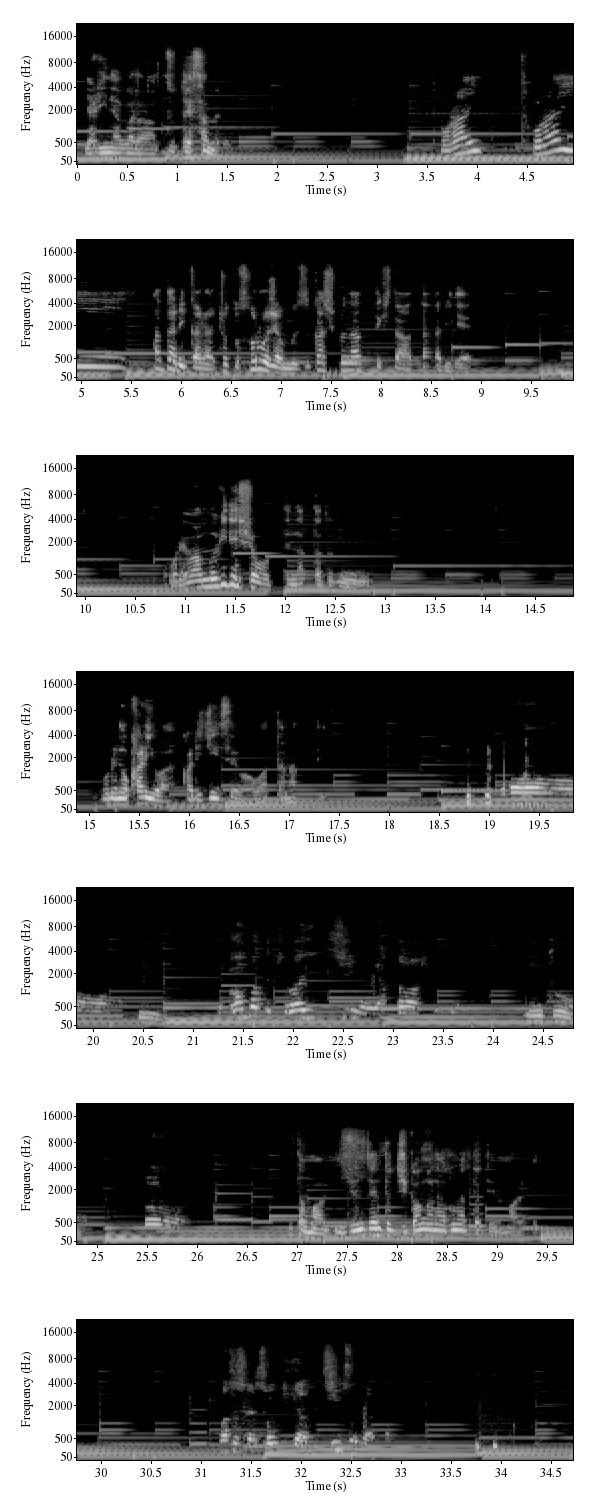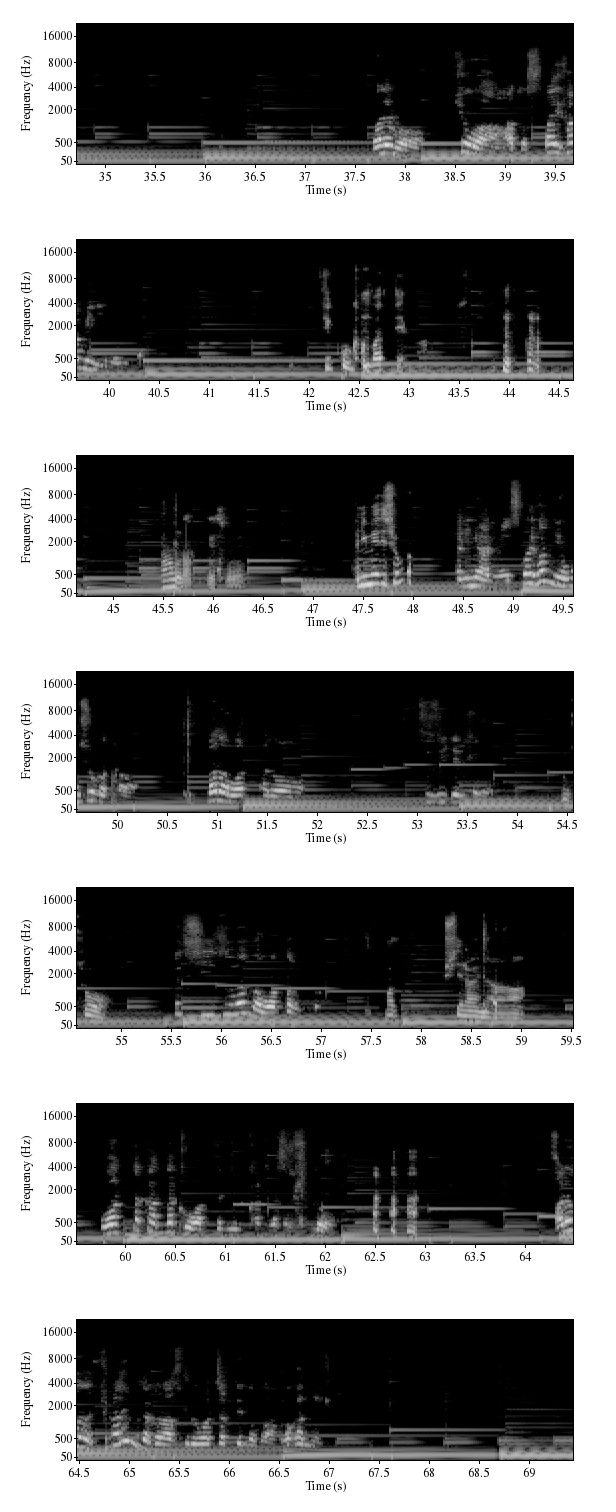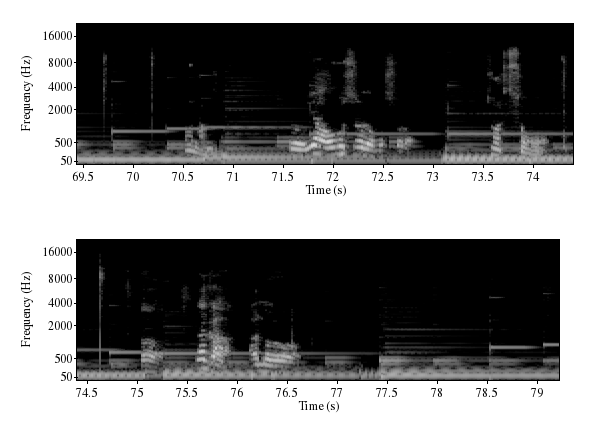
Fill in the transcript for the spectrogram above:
やりながらずっとやってたんだけど。トライトライあたりからちょっとソロじゃ難しくなってきたあたりで、これは無理でしょうってなった時に、俺の狩りは、狩り人生は終わったなっていう。あうん。あ。頑張ってトライ G もやったな、一人本当。で。うん。あとはまあ、純然と時間がなくなったっていうのもあるけど。まあ確かにその時は人生であった。まあでも、今日はあとスパイファミリーも見結構頑張ってるな。なんだっけ、それ。アニメでしょ？た。アニメアニメ。スパイファミリー面白かったわ。まだ終わっ、あの、続いてるけど。そシーズン1が終わったのかう。してないな終わった感なく終わってる感じがするけど。あれはね、プライムだからあそこで終わっちゃってるのかわかんないけど。そうなんうん、いや、面白い面白い。だ。あ、そう。うん。なんか、あの、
